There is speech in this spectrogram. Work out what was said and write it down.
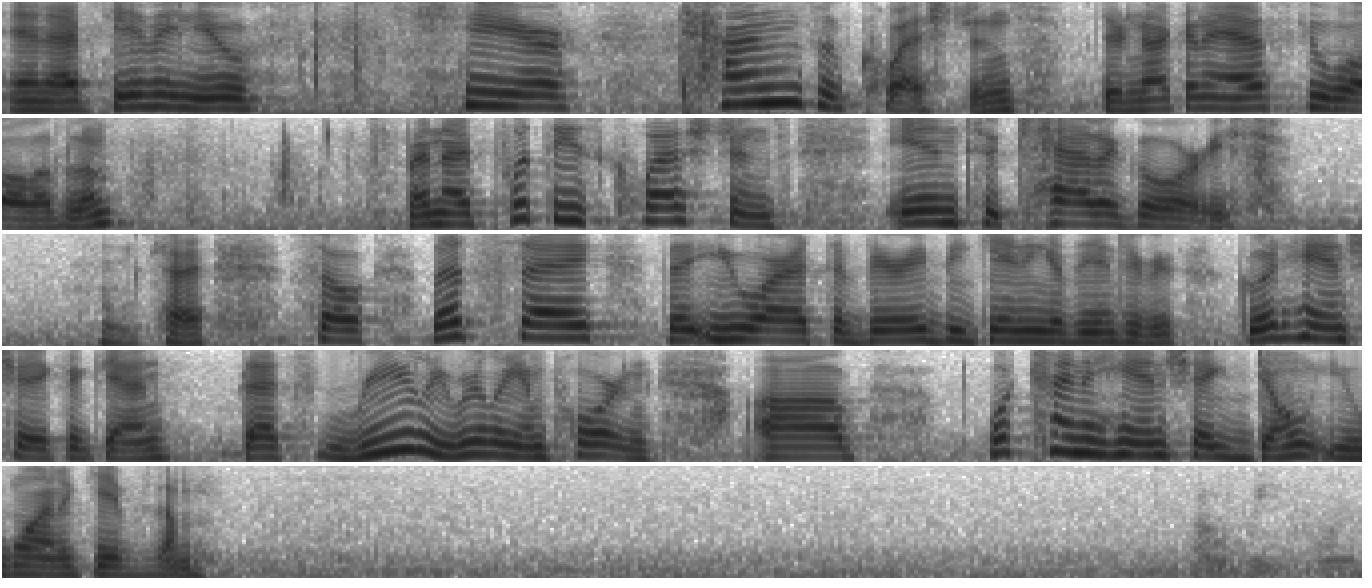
and I've given you here tons of questions. They're not going to ask you all of them. But I've put these questions into categories. Okay, so let's say that you are at the very beginning of the interview. Good handshake again. That's really, really important. Uh, what kind of handshake don't you want to give them? A weak one?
